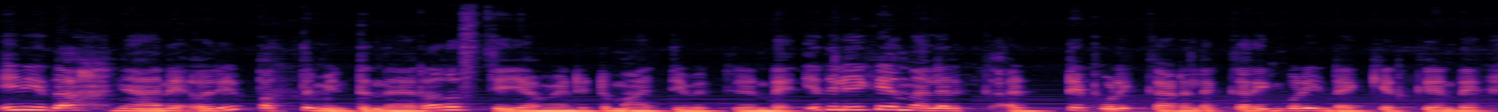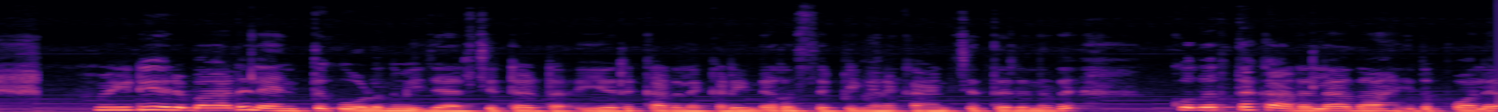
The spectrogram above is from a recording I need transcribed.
ഇനി ഇതാ ഞാൻ ഒരു പത്ത് മിനിറ്റ് നേരം റെസ്റ്റ് ചെയ്യാൻ വേണ്ടിയിട്ട് മാറ്റി വെക്കുന്നുണ്ട് ഇതിലേക്ക് നല്ലൊരു അടിപൊളി കടലക്കറിയും കൂടി ഉണ്ടാക്കിയെടുക്കുന്നുണ്ട് വീഡിയോ ഒരുപാട് ലെങ്ത്ത് കൂടുമെന്ന് വിചാരിച്ചിട്ടാട്ടോ ഈ ഒരു കടലക്കടീന്റെ റെസിപ്പി ഇങ്ങനെ കാണിച്ചു തരുന്നത്. കുതിർത്ത കടല അതാ ഇതുപോലെ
